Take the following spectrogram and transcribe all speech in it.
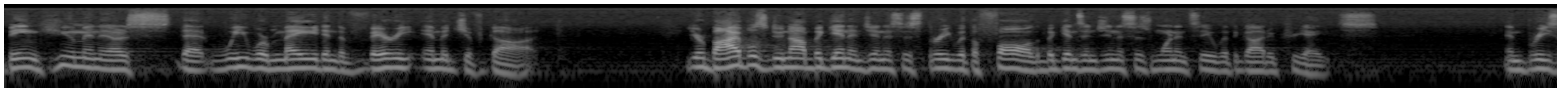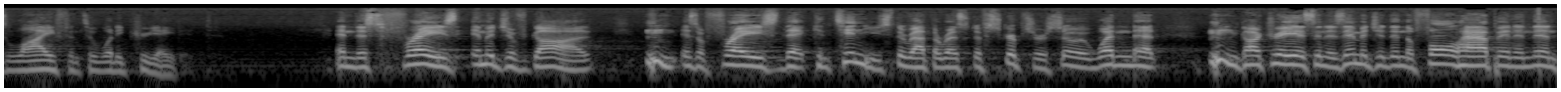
Being human is that we were made in the very image of God. Your Bibles do not begin in Genesis 3 with the fall, it begins in Genesis 1 and 2 with the God who creates and breathes life into what he created. And this phrase, image of God, is a phrase that continues throughout the rest of Scripture. So it wasn't that God created us in his image, and then the fall happened, and then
